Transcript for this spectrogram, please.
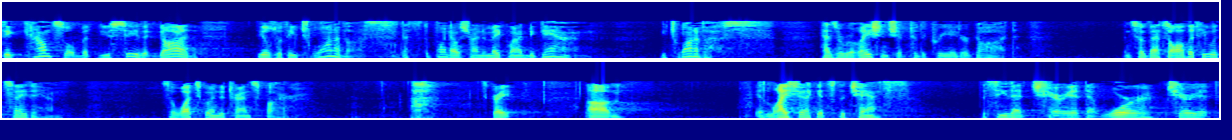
seek counsel, but you see that God deals with each one of us. That's the point I was trying to make when I began. Each one of us has a relationship to the Creator God. And so that's all that He would say to him. So, what's going to transpire? Ah, it's great. Um, Elisha gets the chance to see that chariot, that war chariot,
